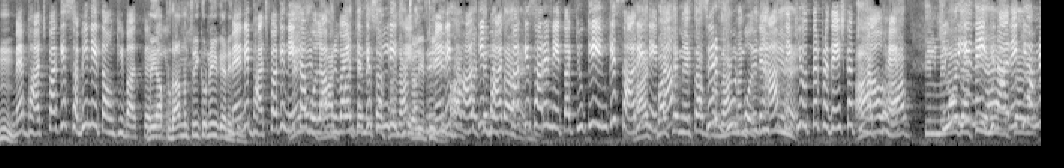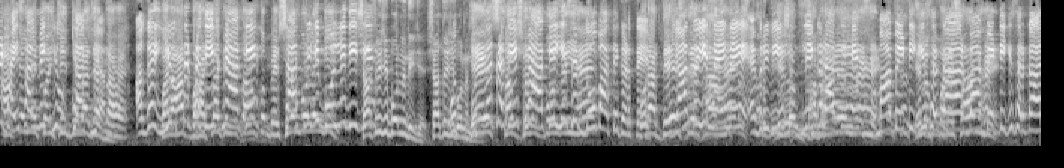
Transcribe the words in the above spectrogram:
मैं भाजपा के सभी नेताओं की बात कर रही हूँ प्रधानमंत्री को नहीं कह रही मैंने भाजपा के नेता बोला रिवाइंड मैंने कहा भाजपा के सारे नेता क्योंकि इनके सारे नेता उत्तर प्रदेश का चुनाव है। अगर ये उत्तर प्रदेश में आके शास्त्री बोलने दीजिए। शास्त्री जी बोलने दीजिए। शास्त्री जी बोलने दीजिए। उत्तर प्रदेश में आके ये सिर्फ़ दो बातें करते हैं। या तो ये नए नए एब्रीविएशन लेकर आते हैं। माँ बेटी की सरकार माँ बेटी की सरकार।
